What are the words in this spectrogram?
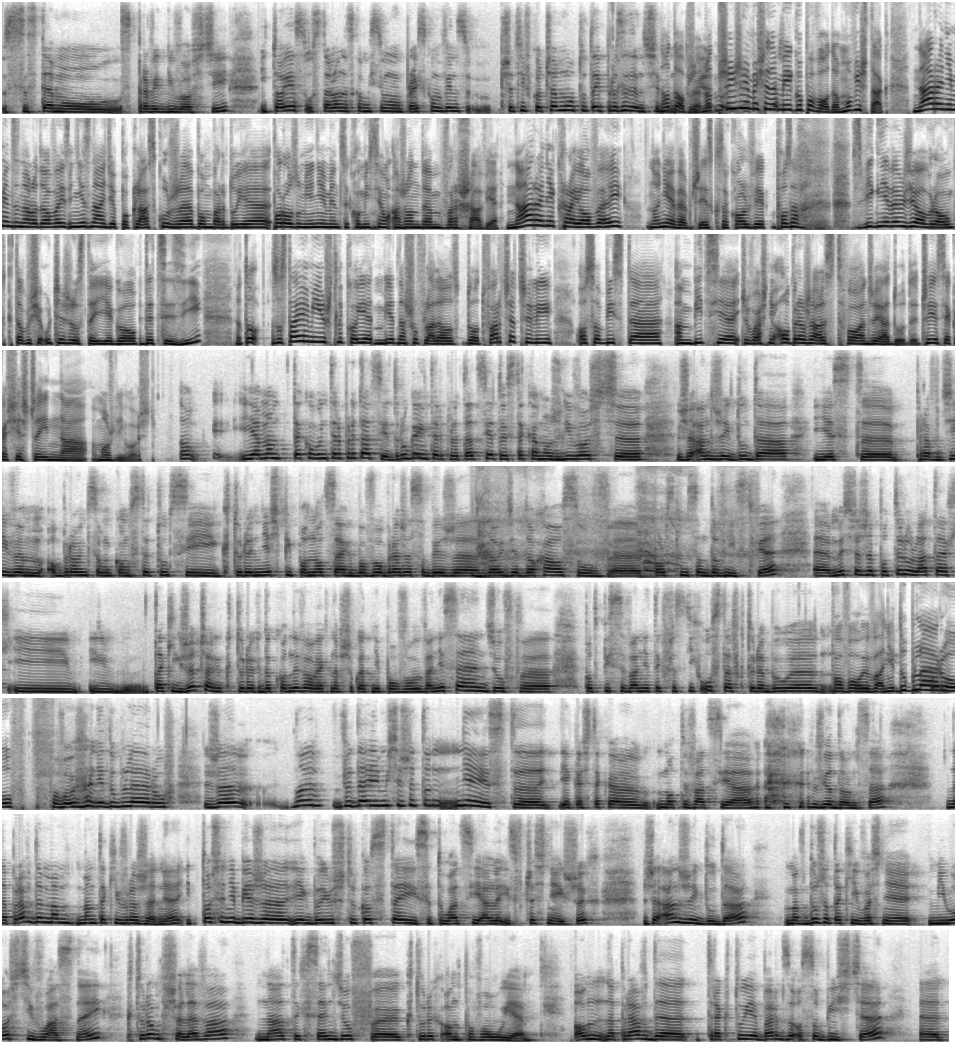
systemu sprawiedliwości i to jest ustalone z Komisją Europejską, więc przeciwko czemu tutaj prezydent się No buntuje? dobrze, no przyjrzyjmy się temu jego powodom. Mówisz tak, na arenie międzynarodowej nie znajdzie poklasku, że bombarduje porozumienie między Komisją a rządem w Warszawie. Na arenie krajowej, no nie wiem, czy jest ktokolwiek poza Zbigniewem Ziobrą, kto by się ucieszył z tej jego decyzji, no to zostaje mi już tylko jedna szuflada do, do otwarcia, czyli osobiste ambicje, czy właśnie obrażalstwo Andrzeja Dudy. Czy jest jakaś jeszcze inna możliwość? No, ja mam taką interpretację. Druga interpretacja to jest taka możliwość, e, że Andrzej Duda jest e, prawdziwym obrońcą konstytucji, który nie śpi po nocach, bo wyobraża sobie, że dojdzie do chaosu w, e, w polskim sądownictwie. Myślę, że po tylu latach i, i, takich rzeczach, których dokonywał, jak na przykład niepowoływanie sędziów, podpisywanie tych wszystkich ustaw, które były. Powoływanie dublerów. Powoływanie dublerów, że no, wydaje mi się, że to nie jest e, jakaś taka motywacja wiodąca. Naprawdę mam, mam takie wrażenie, i to się nie bierze jakby już tylko z tej sytuacji, ale i z wcześniejszych, że Andrzej Duda ma w dużo takiej właśnie miłości własnej, którą przelewa na tych sędziów, e, których on powołuje. On naprawdę traktuje bardzo osobiście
